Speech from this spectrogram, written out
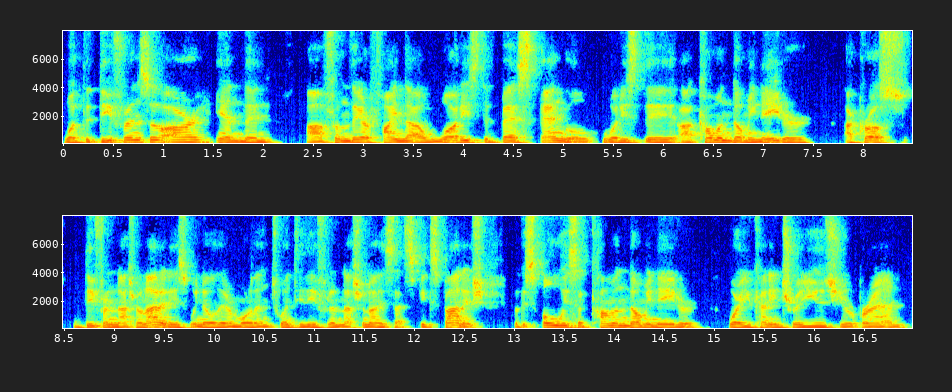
what the differences are, and then uh, from there find out what is the best angle, what is the uh, common dominator across different nationalities. We know there are more than 20 different nationalities that speak Spanish, but there's always a common denominator where you can introduce your brand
